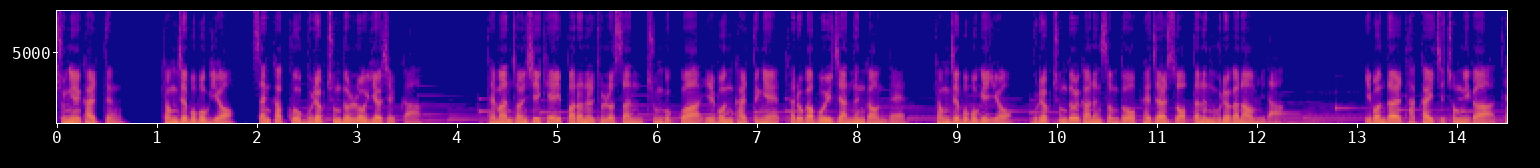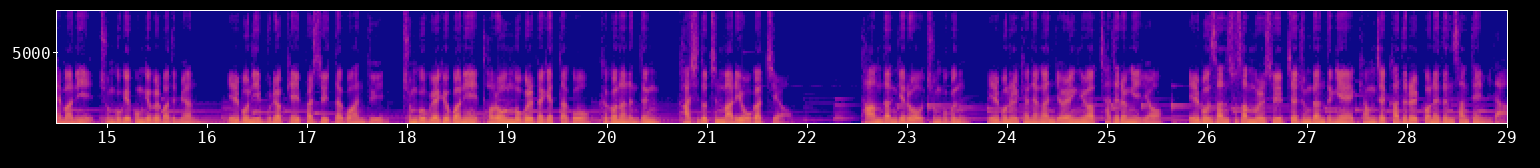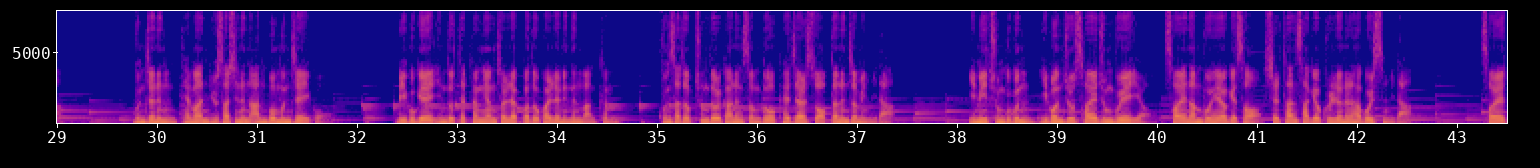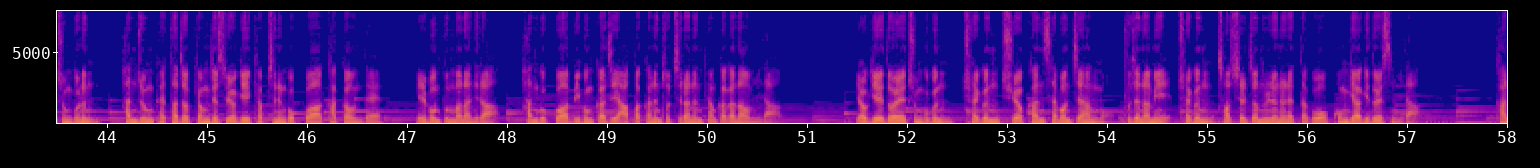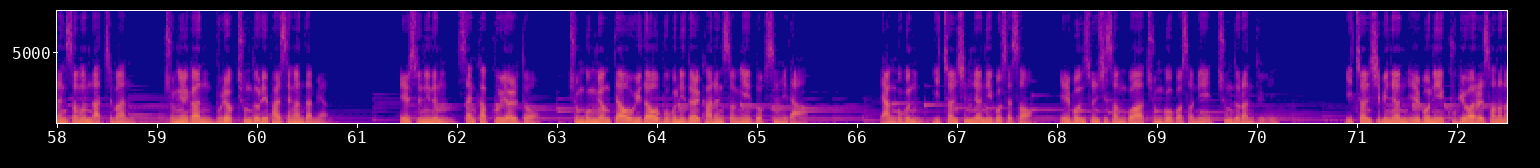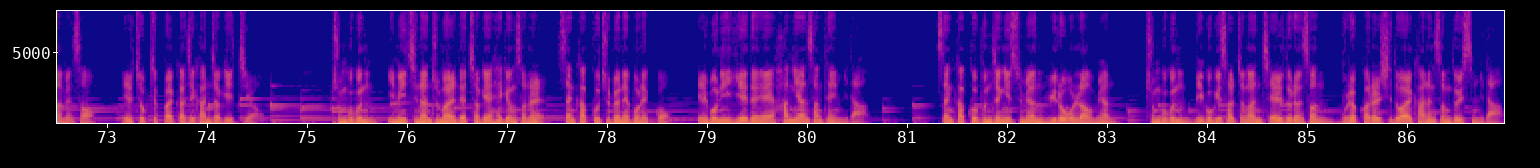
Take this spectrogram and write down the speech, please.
중일 갈등, 경제보복 이어 센카쿠 무력 충돌로 이어질까? 대만 전시 개입 발언을 둘러싼 중국과 일본 갈등에 퇴로가 보이지 않는 가운데 경제보복에 이어 무력 충돌 가능성도 배제할 수 없다는 우려가 나옵니다. 이번 달 다카이치 총리가 대만이 중국의 공격을 받으면 일본이 무력 개입할 수 있다고 한 뒤 중국 외교관이 더러운 목을 베겠다고 극언하는 등 가시돋친 말이 오갔지요. 다음 단계로 중국은 일본을 겨냥한 여행 유학 자제령에 이어 일본산 수산물 수입 재중단 등의 경제 카드를 꺼내든 상태입니다. 문제는 대만 유사시는 안보 문제이고 미국의 인도태평양 전략과도 관련 있는 만큼 군사적 충돌 가능성도 배제할 수 없다는 점입니다. 이미 중국은 이번 주 서해 중부에 이어 서해 남부 해역에서 실탄 사격 훈련을 하고 있습니다. 서해 중부는 한중 배타적 경제 수역이 겹치는 곳과 가까운데 일본뿐만 아니라 한국과 미군까지 압박하는 조치라는 평가가 나옵니다. 여기에 더해 중국은 최근 추역한 세 번째 항모 푸제남이 최근 첫 실전 훈련을 했다고 공개하기도 했습니다. 가능성은 낮지만 중일 간 무력 충돌이 발생한다면 1순위는 센카쿠 열도 중국명 따오위다오 부근이 될 가능성이 높습니다. 양국은 2010년 이곳에서 일본 순시선과 중국 어선이 충돌한 뒤 2012년 일본이 국유화를 선언하면서 일촉즉발까지 간 적이 있지요. 중국은 이미 지난 주말 4척의 해경선을 센카쿠 주변에 보냈고 일본이 이에 대해 항의한 상태입니다. 센카쿠 분쟁이 수면 위로 올라오면 중국은 미국이 설정한 제일도련선 무력화를 시도할 가능성도 있습니다.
